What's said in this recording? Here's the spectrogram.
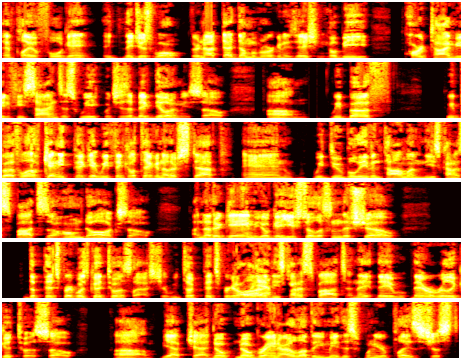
and play a full game. They, they just won't. They're not that dumb of an organization. He'll be part time even if he signs this week, which is a big deal to me. So um, we both we both love Kenny Pickett. We think he'll take another step, and we do believe in Tomlin in these kind of spots as a home dog. So another game you'll get used to listening to the show. The Pittsburgh was good to us last year. We took Pittsburgh in a Oh, lot yeah. of these kind of spots, and they they they were really good to us. So uh, yeah, Chad, no no brainer. I love that you made this one of your plays. It's just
